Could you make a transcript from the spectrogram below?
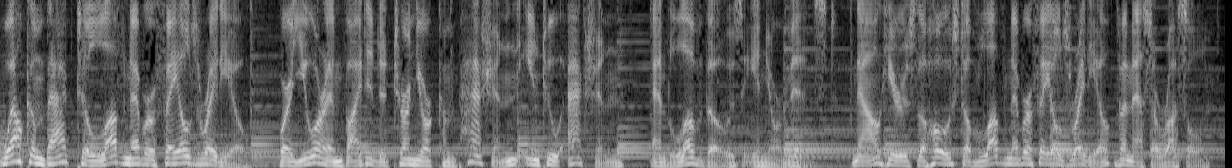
Welcome back to Love Never Fails Radio, where you are invited to turn your compassion into action and love those in your midst. Now, here's the host of Love Never Fails Radio, Vanessa Russell.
